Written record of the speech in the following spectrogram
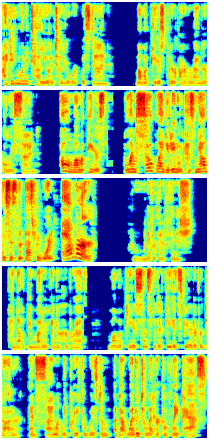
I didn't want to tell you until your work was done. Mama Peters put her arm around her only son. Oh, Mama Peters, well, I'm so glad you didn't, because now this is the best reward ever. I'm never going to finish, Penelope muttered under her breath. Mama Peters sensed the defeated spirit of her daughter and silently prayed for wisdom about whether to let her complaint pass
